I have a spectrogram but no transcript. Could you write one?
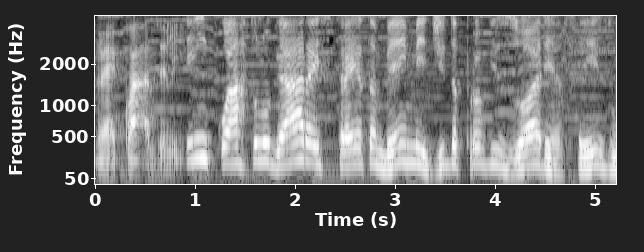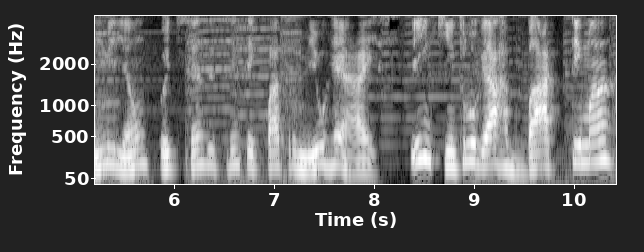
É, quase ali. Em quarto lugar, a estreia também, medida provisória, fez 1 milhão 834 mil reais. E em quinto lugar, Batman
